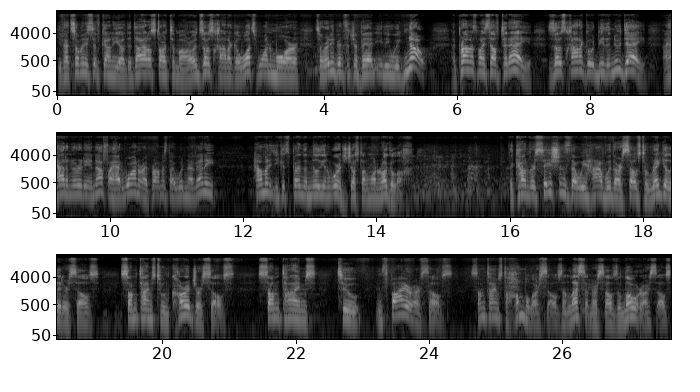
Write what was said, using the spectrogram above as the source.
You've had so many sufganiyot. The diet will start tomorrow. It's Zos Hanukkah. What's one more? It's already been such a bad eating week. No! I promised myself today, Zos Hanukkah would be the new day. I hadn't already enough. I had one, or I promised I wouldn't have any. How many? You could spend a million words just on one rugelach. the conversations that we have with ourselves to regulate ourselves, sometimes to encourage ourselves, sometimes to inspire ourselves, sometimes to humble ourselves and lessen ourselves and lower ourselves.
